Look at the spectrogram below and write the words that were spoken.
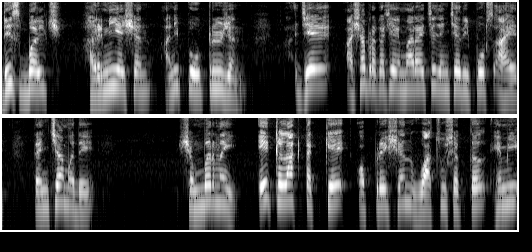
डिसबल्च हर्निएशन आणि पोट्र्युजन जे अशा प्रकारचे एम आर आयचे ज्यांचे रिपोर्ट्स आहेत त्यांच्यामध्ये शंभर नाही एक लाख टक्के ऑपरेशन वाचू शकतं हे मी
